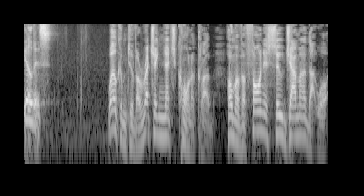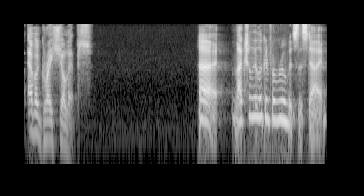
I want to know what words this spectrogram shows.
Geldis. Welcome to the Retching Netch Corner Club, home of the finest Sujamma that will ever grace your lips. Alright, I'm actually looking for rumors this time.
